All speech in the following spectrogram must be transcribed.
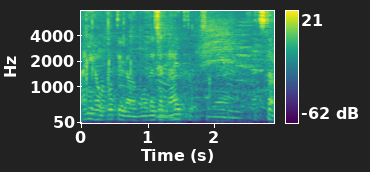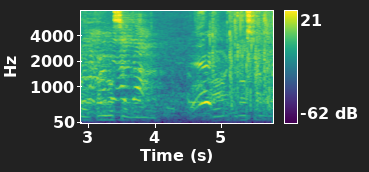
何が起こってるかの問題じゃないってとこですよね。いてたら分かりますよね。ああ来ましたね。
